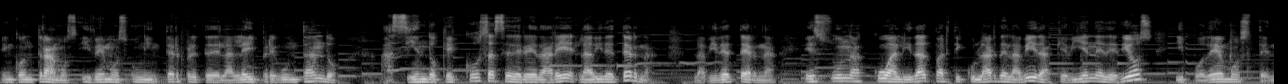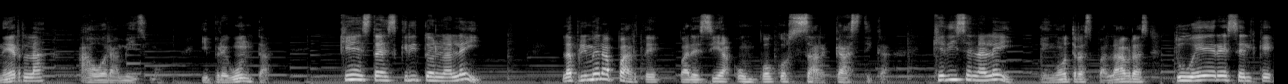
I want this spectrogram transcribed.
encontramos y vemos un intérprete de la ley preguntando, ¿haciendo qué cosa se heredaré la vida eterna? La vida eterna es una cualidad particular de la vida que viene de Dios y podemos tenerla ahora mismo y pregunta, ¿qué está escrito en la ley? La primera parte parecía un poco sarcástica. ¿Qué dice la ley? En otras palabras, tú eres el que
